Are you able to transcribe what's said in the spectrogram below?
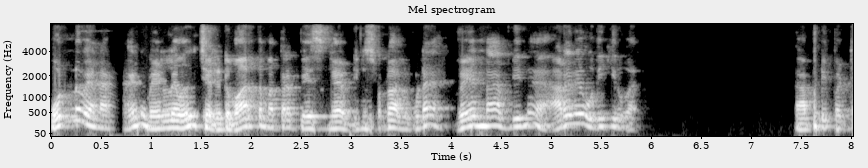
ஒண்ணு வேணாங்க வேலை வந்து சரி ரெண்டு வார்த்தை மாத்திரம் பேசுங்க அப்படின்னு சொன்னாலும் கூட வேண்டாம் அப்படின்னு அறவே ஒதுக்கிடுவார் அப்படிப்பட்ட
